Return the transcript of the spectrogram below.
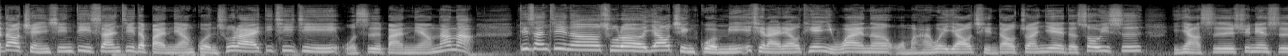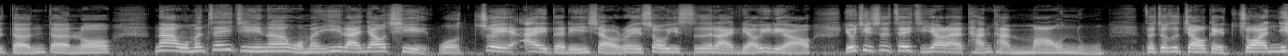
来到全新第三季的《板娘滚出来》第七集，我是板娘娜娜。第三季呢，除了邀请滚迷一起来聊天以外呢，我们还会邀请到专业的兽医师、营养师、训练师等等喽。那我们这一集呢，我们依然邀请我最爱的林小瑞兽医师来聊一聊，尤其是这一集要来谈谈猫奴，这就是交给专业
